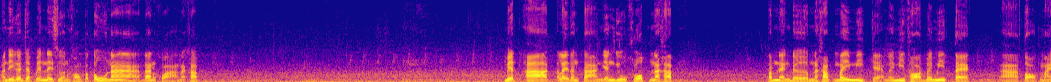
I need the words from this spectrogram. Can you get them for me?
อันนี้ก็จะเป็นในส่วนของประตูหน้าด้านขวานะครับ เม็ดอาร์คอะไรต่างๆ ยังอยู่ครบนะครับตำแหน่งเดิมนะครับ ไม่มีแกะไม่มีถอดไม่มีแตกอตอกใหม่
